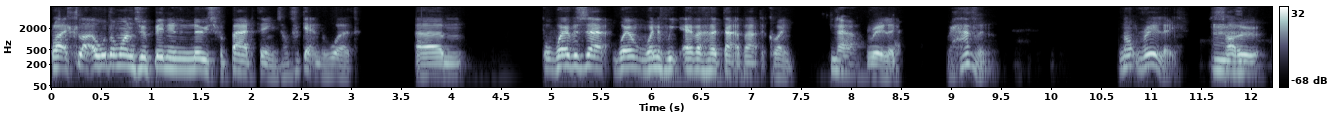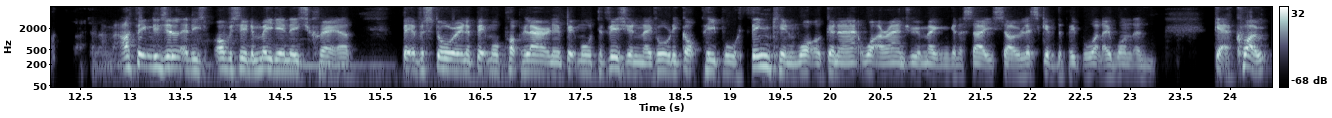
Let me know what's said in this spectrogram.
like like all the ones who've been in the news for bad things. I'm forgetting the word. Um, but where was that? When when have we ever heard that about the Queen? No. Really, we haven't. Not really. Mm. So I, know. I think these, are- these obviously the media needs to create a bit of a story and a bit more popularity and a bit more division. They've already got people thinking what are gonna what are Andrew and Meghan gonna say. So let's give the people what they want and get a quote.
